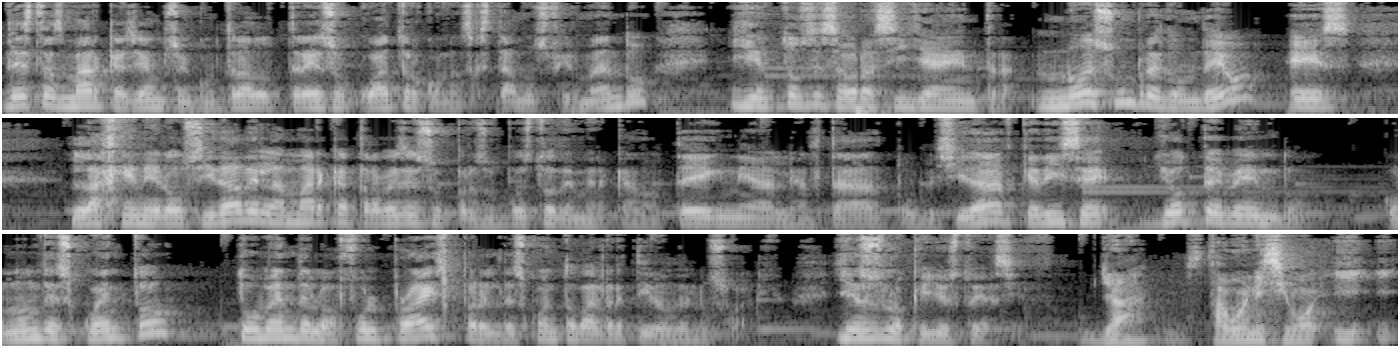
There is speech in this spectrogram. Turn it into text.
De estas marcas ya hemos encontrado tres o cuatro con las que estamos firmando y entonces ahora sí ya entra. No es un redondeo, es la generosidad de la marca a través de su presupuesto de mercadotecnia, lealtad, publicidad, que dice yo te vendo con un descuento, tú véndelo a full price, pero el descuento va al retiro del usuario. Y eso es lo que yo estoy haciendo. Ya, está buenísimo. Y,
